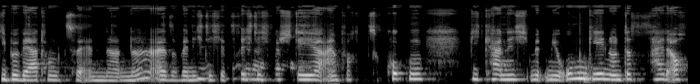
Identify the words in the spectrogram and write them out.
die Bewertung zu ändern. Ne? Also wenn ich dich jetzt richtig verstehe, einfach zu gucken, wie kann ich mit mir umgehen. Und das ist halt auch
